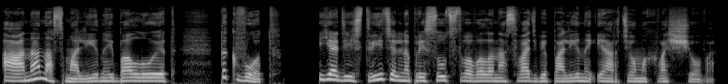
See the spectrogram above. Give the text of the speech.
а она нас малиной балует. Так вот, я действительно присутствовала на свадьбе Полины и Артема Хвощева.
